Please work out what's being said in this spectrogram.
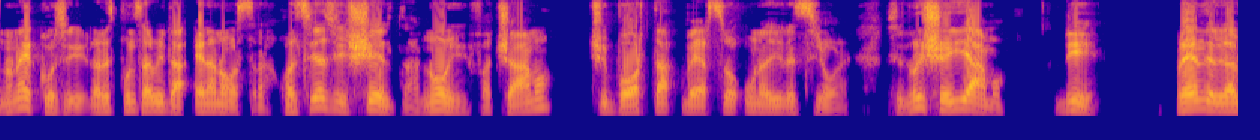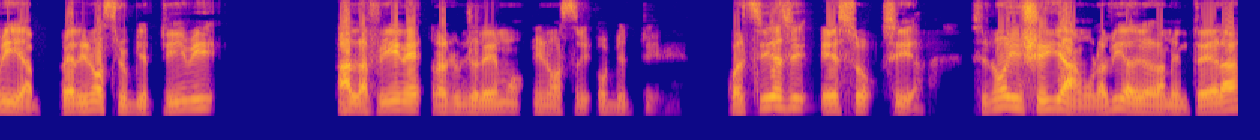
Non è così, la responsabilità è la nostra. Qualsiasi scelta noi facciamo ci porta verso una direzione. Se noi scegliamo di prendere la via per i nostri obiettivi, alla fine raggiungeremo i nostri obiettivi, qualsiasi esso sia. Se noi scegliamo la via della lamentela,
